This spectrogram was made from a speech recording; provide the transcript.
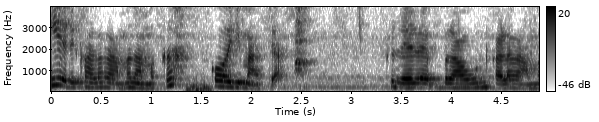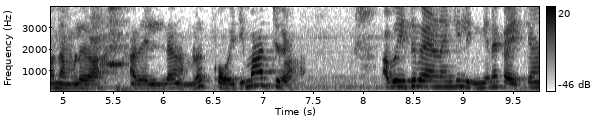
ഈ ഒരു കളറാകുമ്പോൾ നമുക്ക് കോരി മാറ്റാം. ബ്രൗൺ കളറാകുമ്പോൾ നമ്മൾ അതെല്ലാം നമ്മൾ കോരി മാറ്റുകയാണ് അപ്പോൾ ഇത് വേണമെങ്കിൽ ഇങ്ങനെ കഴിക്കാൻ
